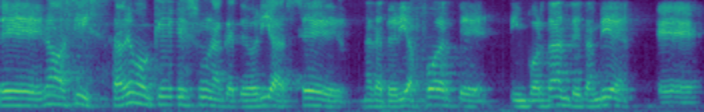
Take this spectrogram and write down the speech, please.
Eh, no, sí, sabemos que es una categoría C, una categoría fuerte, importante también. Eh,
